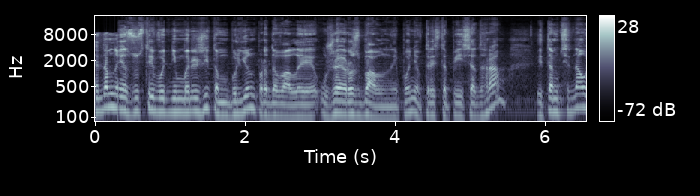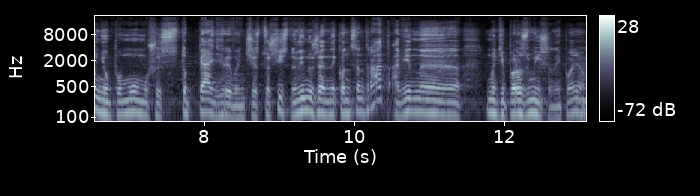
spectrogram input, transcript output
Недавно я зустрів в одній мережі, там бульйон продавали, уже розбавлений, поняв, 350 грам. І там ціна у нього, по-моєму, щось 105 гривень чи 106. Ну він уже не концентрат, а він, е, ну, типу, розмішаний, поняв?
